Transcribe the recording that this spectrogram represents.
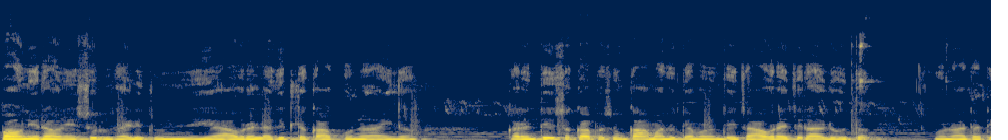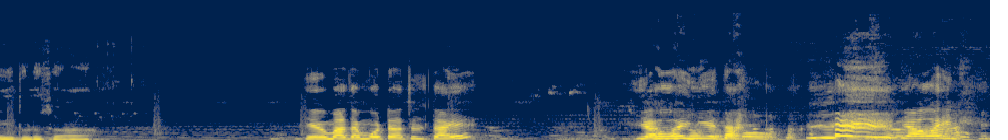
पाहुणे रावणे सुरू झाले तुम्ही हे आवरायला घेतलं काकून आईनं. कारण ते सकाळपासून कामात होत्या म्हणून त्याचं आवरायचं राहिलं होतं. म्हणून आता ते थोडंसं. हे माझा मोठा चुलता आहे. या वहिनी येतात. या वहिनी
